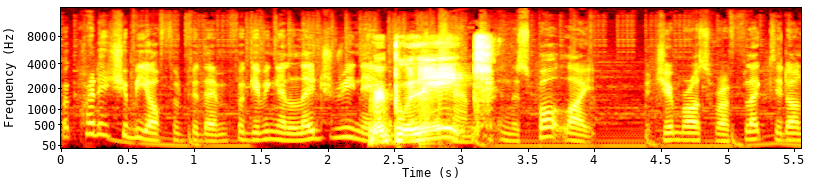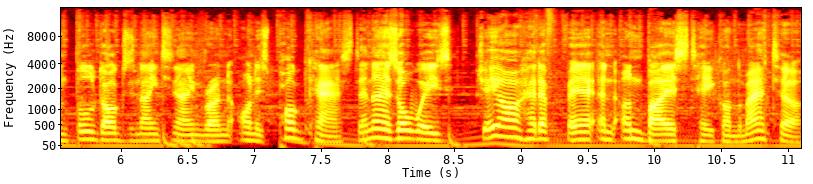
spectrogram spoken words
But credit should be offered for them for giving a legendary name Triple a H. in the spotlight. Jim Ross reflected on Bulldog's 99 run on his podcast, and as always, JR had a fair and unbiased take on the matter.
